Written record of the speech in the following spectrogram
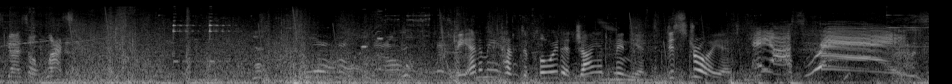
Guys a lesson. The enemy has deployed a giant minion. Destroy it. Chaos reigns!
